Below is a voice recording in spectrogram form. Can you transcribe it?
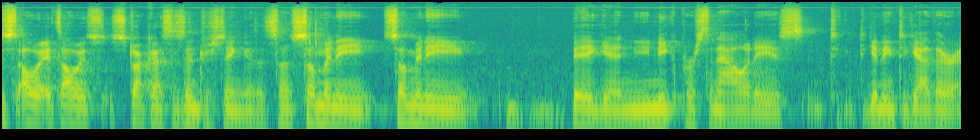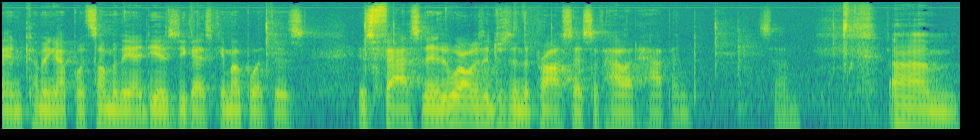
just always, it's always struck us as interesting because it's so, so many so many big and unique personalities getting together and coming up with some of the ideas you guys came up with is is fascinating. We're always interested in the process of how it happened. So, um,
